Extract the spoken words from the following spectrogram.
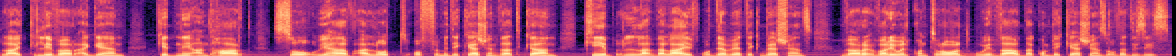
like liver, again, kidney and heart. So we have a lot of medication that can keep the life of diabetic patients very, very well controlled without the complications of the disease.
